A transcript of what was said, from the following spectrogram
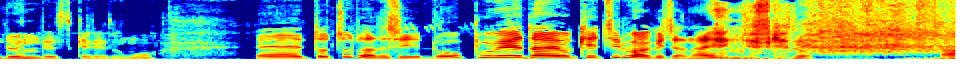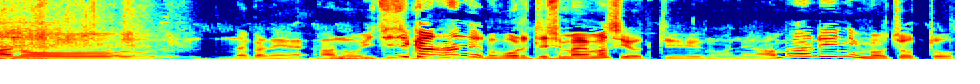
るんですけれども、えっ、ー、と、ちょっと私、ロープウェイ台をケチるわけじゃないんですけど、あのー、なんかね、あの、1時間半で登れてしまいますよっていうのはね、あまりにもちょっと、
